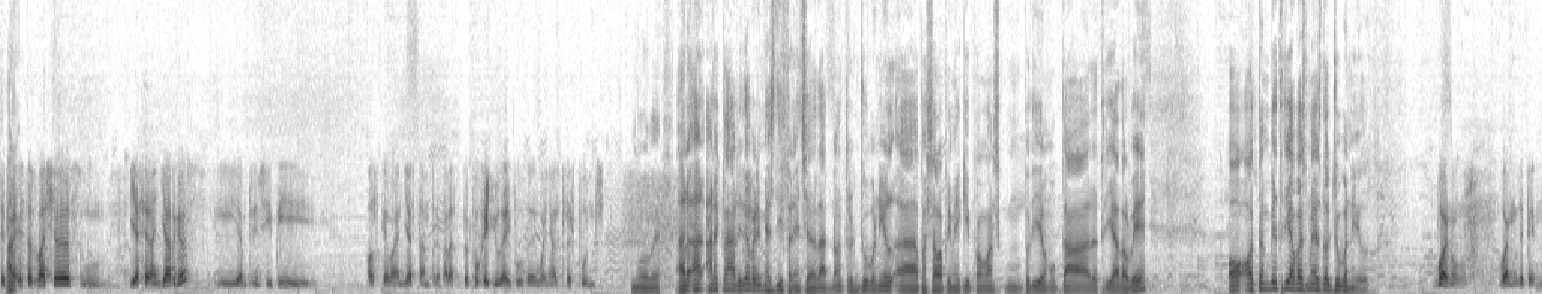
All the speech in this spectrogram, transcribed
Tenim ah. aquestes baixes, ja seran llargues, i en principi els que van ja estan preparats per poder jugar i poder guanyar els tres punts. Molt bé. Ara, ara, ara clar, hi ha d'haver més diferència d'edat, no? Entre un juvenil a eh, passar al primer equip, com abans podíem optar de triar del B, o, o també triaves més del juvenil? Bueno, bueno, depèn.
